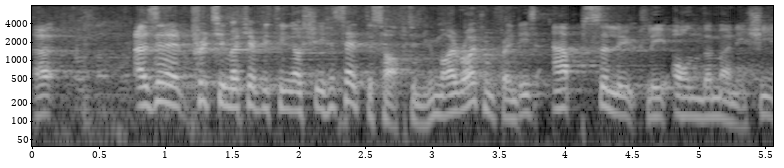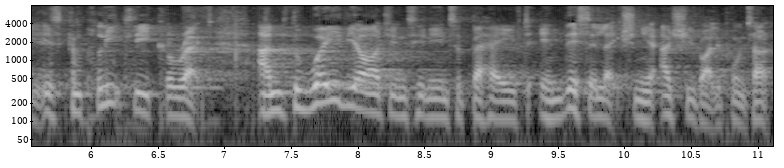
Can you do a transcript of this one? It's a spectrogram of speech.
Uh, as in pretty much everything else she has said this afternoon, my right-hand friend is absolutely on the money. She is completely correct. And the way the Argentinians have behaved in this election year, as she rightly points out,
